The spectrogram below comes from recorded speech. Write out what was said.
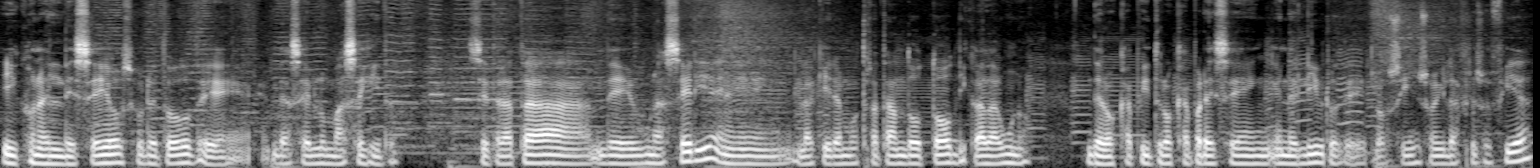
y con el deseo sobre todo de, de hacerlo más seguido. Se trata de una serie en la que iremos tratando todos y cada uno de los capítulos que aparecen en el libro de Los Simpsons y la filosofía.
